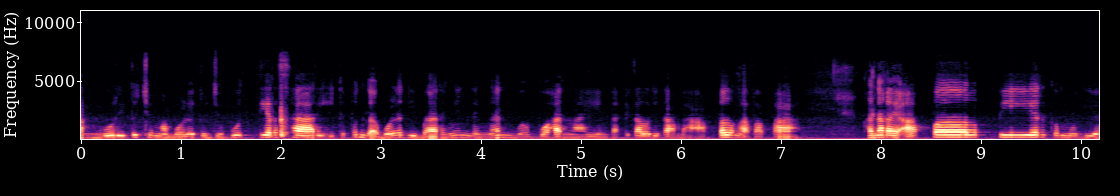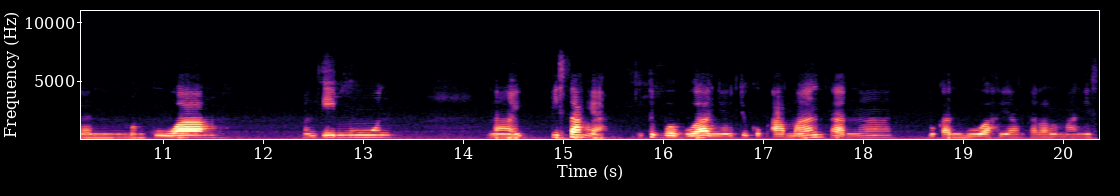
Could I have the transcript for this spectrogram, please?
anggur itu cuma boleh 7 butir sehari itu pun nggak boleh dibarengin dengan buah-buahan lain. Tapi kalau ditambah apel nggak apa-apa. Karena kayak apel, pir, kemudian bengkuang, mentimun. Nah pisang ya itu buah-buahan yang cukup aman karena bukan buah yang terlalu manis.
